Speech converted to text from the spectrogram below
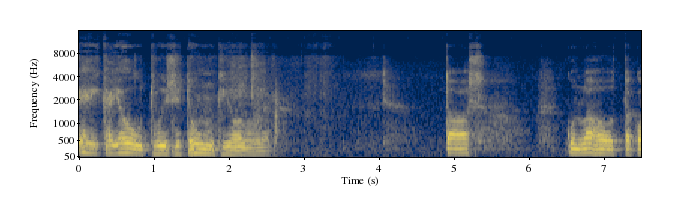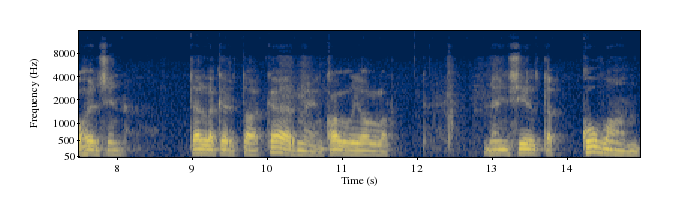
eikä joutuisi tunkiolle. Taas, kun lahoutta kohensin, tällä kertaa käärmeen kalliolla, näin sieltä kovan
